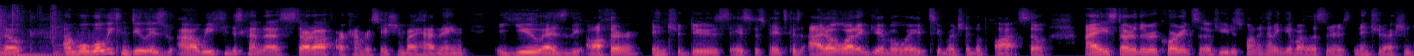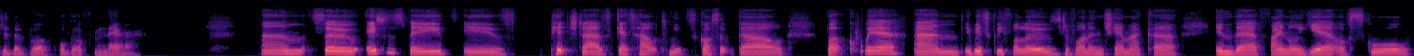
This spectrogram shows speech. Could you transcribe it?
So, um, well, what we can do is uh, we can just kind of start off our conversation by having you as the author introduce Ace of Spades because I don't want to give away too much of the plot. So I started the recording. So if you just want to kind of give our listeners an introduction to the book, we'll go from there. Um, so Ace of Spades is pitched as Get Out meets Gossip Girl, but queer. And it basically follows Devon and Chiamaka in their final year of school.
